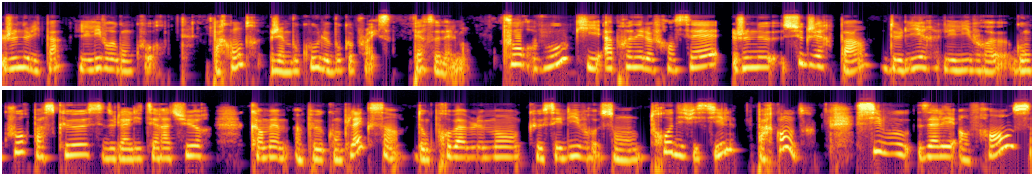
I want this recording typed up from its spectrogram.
je ne lis pas les livres Goncourt. Par contre, j'aime beaucoup le Book of Price, personnellement. Pour vous qui apprenez le français, je ne suggère pas de lire les livres Goncourt parce que c'est de la littérature quand même un peu complexe, donc probablement que ces livres sont trop difficiles. Par contre, si vous allez en France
